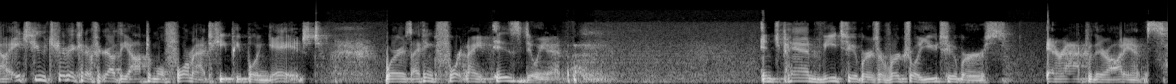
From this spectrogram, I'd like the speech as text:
Now, HQ Trivia couldn't figure out the optimal format to keep people engaged, whereas I think Fortnite is doing it. In Japan, VTubers or virtual YouTubers interact with their audience,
